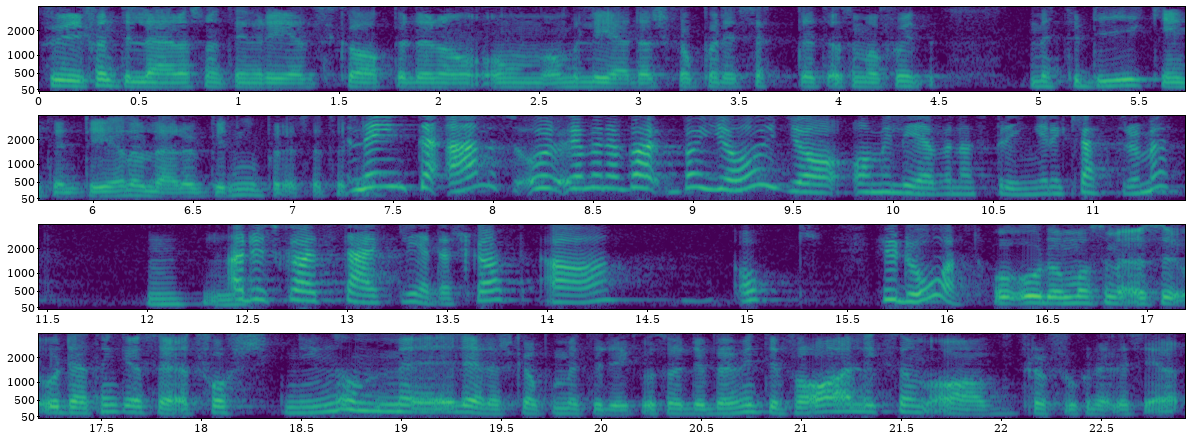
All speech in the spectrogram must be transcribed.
För vi får inte lära oss någonting om redskap eller om, om ledarskap på det sättet. Alltså man får inte, metodik är inte en del av lärarutbildningen på det sättet. Nej, inte alls. Och jag menar, vad, vad gör jag om eleverna springer i klassrummet? Mm, mm. Ja, du ska ha ett starkt ledarskap. Ja, och? Hur då? Och, och, då måste man, alltså, och där tänker jag säga att forskning om eh, ledarskap och metodik och så, det behöver inte vara liksom avprofessionaliserat.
